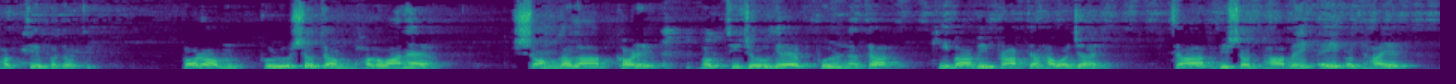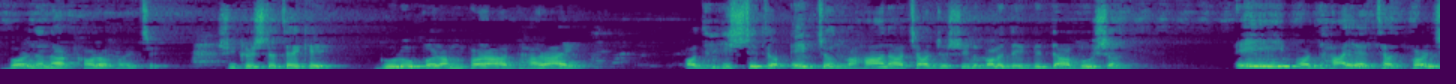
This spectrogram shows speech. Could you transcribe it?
ভক্তি পদ্ধতি। পরম পুরুষোত্তম ভগবানের সংজ্ঞা লাভ করে ভক্তি যোগে পূর্ণতা কীভাবে প্রাপ্ত হওয়া যায়, তা বিশদভাবে এই অধ্যায়ে বর্ণনা করা হয়েছে। শ্রীকৃষ্ণ থেকে গুরু পরম্পরা ধারায় অধিষ্ঠিত একজন মহান আচার্য শ্রীল বলদেব বিদ্যাভূষণ এই অধ্যায়ে তাৎপর্য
